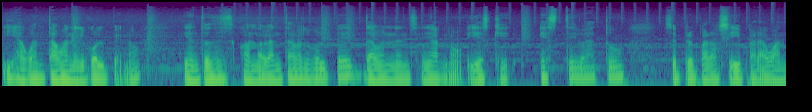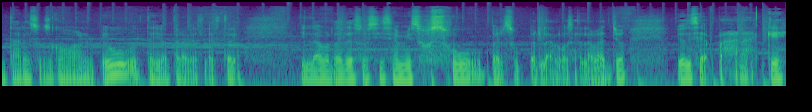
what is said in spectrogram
y aguantaban el golpe, ¿no? Y entonces cuando aguantaba el golpe daban a enseñar, no, y es que este vato se preparó así para aguantar esos golpes, uh, y otra vez la historia. Y la verdad eso sí se me hizo súper, súper largo. O sea, la verdad yo, yo decía, ¿para qué?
